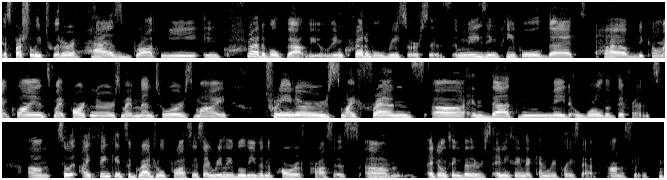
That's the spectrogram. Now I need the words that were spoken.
especially Twitter, has brought me incredible value, incredible resources, amazing people that have become my clients, my partners, my mentors, my trainers, my friends, uh, and that made a world of difference. Um, so I think it's a gradual process. I really believe in the power of process. Mm-hmm. Um, mm-hmm. I don't think that there's anything that can replace that, honestly.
